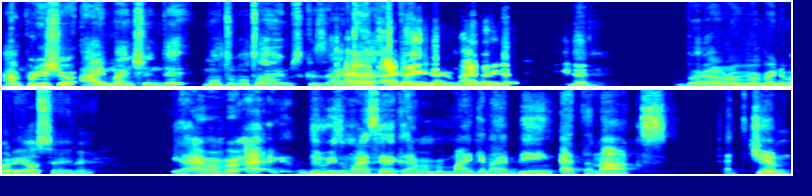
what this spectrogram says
I'm pretty sure I mentioned it multiple times because I, I know, I know you did. I know you did. You did. but I don't remember anybody else saying it. Yeah, I remember. I, the reason why I say that because I remember Mike and I being at the Knox at the gym,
